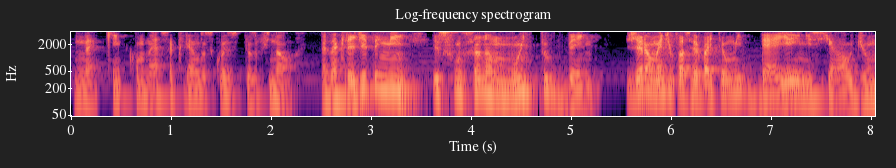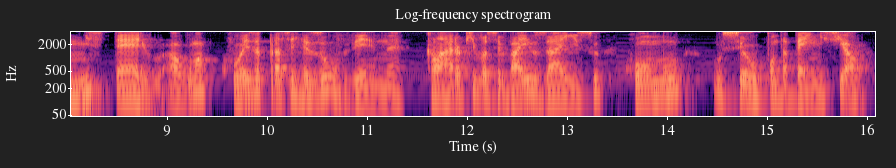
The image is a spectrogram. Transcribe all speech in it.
né, quem começa criando as coisas pelo final? Mas acredita em mim, isso funciona muito bem. Geralmente você vai ter uma ideia inicial de um mistério, alguma coisa para se resolver, né? Claro que você vai usar isso como o seu pontapé inicial.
